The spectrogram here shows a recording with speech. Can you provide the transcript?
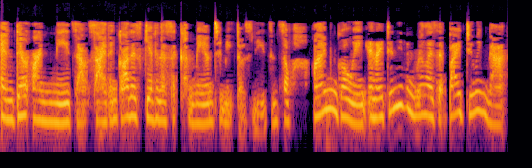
And there are needs outside and God has given us a command to meet those needs. And so I'm going and I didn't even realize that by doing that,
